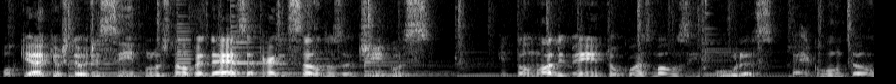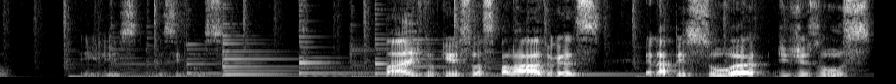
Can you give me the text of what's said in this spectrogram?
Por que é que os teus discípulos não obedecem à tradição dos antigos tomam alimento com as mãos impuras? Perguntam eles, versículo 5. Mais do que suas palavras, é na pessoa de Jesus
